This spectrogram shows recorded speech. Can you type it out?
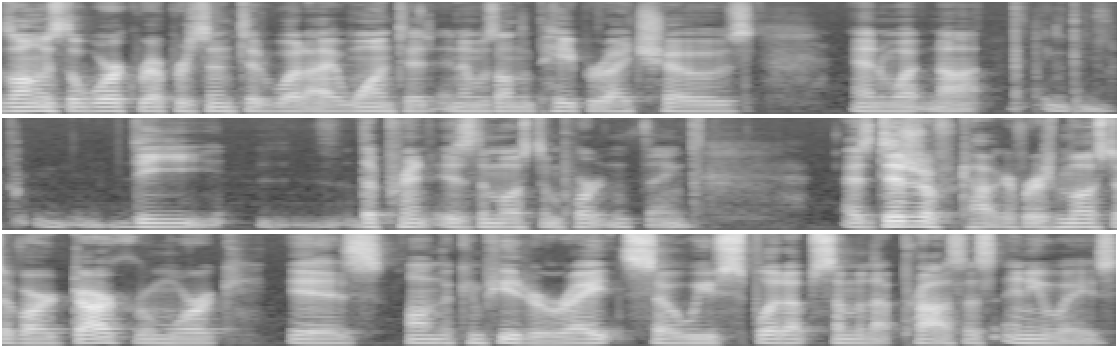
as long as the work represented what I wanted and it was on the paper I chose and whatnot. The the print is the most important thing. As digital photographers, most of our darkroom work is on the computer, right? So we've split up some of that process anyways.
